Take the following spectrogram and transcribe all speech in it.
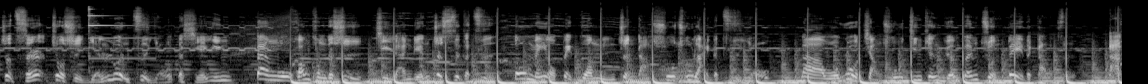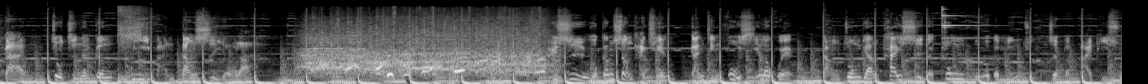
这词儿就是言论自由的谐音。但我惶恐的是，既然连这四个字都没有被光明正大说出来的自由，那我若讲出今天原本准备的稿子，大概就只能跟吴亦凡当室友啦。我刚上台前，赶紧复习了会党中央开示的《中国的民主》这本白皮书。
